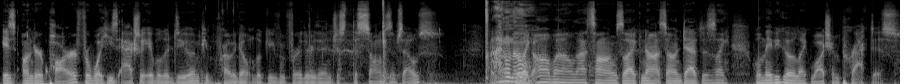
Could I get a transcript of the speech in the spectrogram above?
is under par for what he's actually able to do, and people probably don't look even further than just the songs themselves. I don't know. like, oh well, that song's like not so in depth. It's like, well, maybe go like watch him practice.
